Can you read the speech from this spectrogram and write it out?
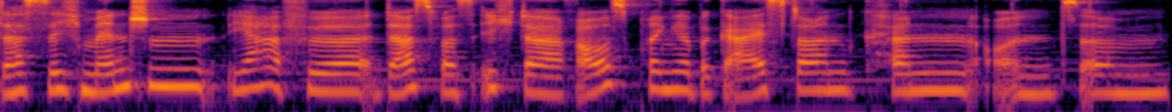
dass sich Menschen ja für das, was ich da rausbringe, begeistern können und ähm,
